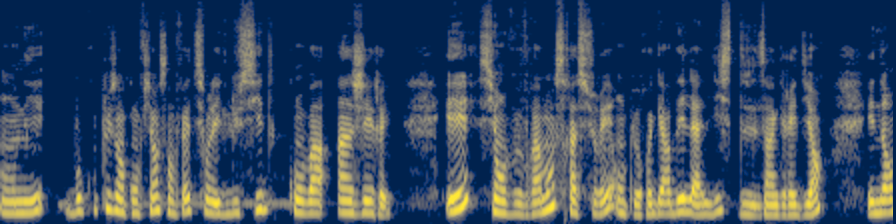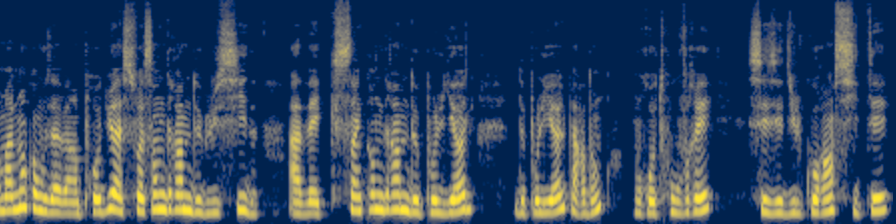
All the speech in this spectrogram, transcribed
on est beaucoup plus en confiance en fait sur les glucides qu'on va ingérer. Et si on veut vraiment se rassurer, on peut regarder la liste des ingrédients. Et normalement, quand vous avez un produit à 60 grammes de glucides avec 50 grammes de polyol, de pardon, vous retrouverez ces édulcorants cités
